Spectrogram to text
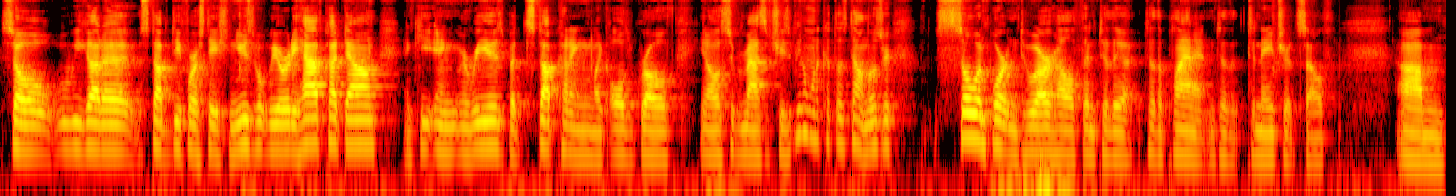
So we gotta stop deforestation. Use what we already have cut down and keep and reuse, but stop cutting like old growth. You know, supermassive trees. We don't want to cut those down. Those are so important to our health and to the to the planet and to the, to nature itself. Um,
